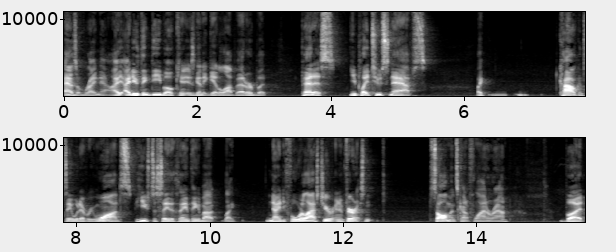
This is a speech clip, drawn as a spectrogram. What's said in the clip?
as of right now. I, I do think Deebo can, is going to get a lot better, but Pettis, you play two snaps, like Kyle can say whatever he wants. He used to say the same thing about like 94 last year, and in fairness, Solomon's kind of flying around, but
